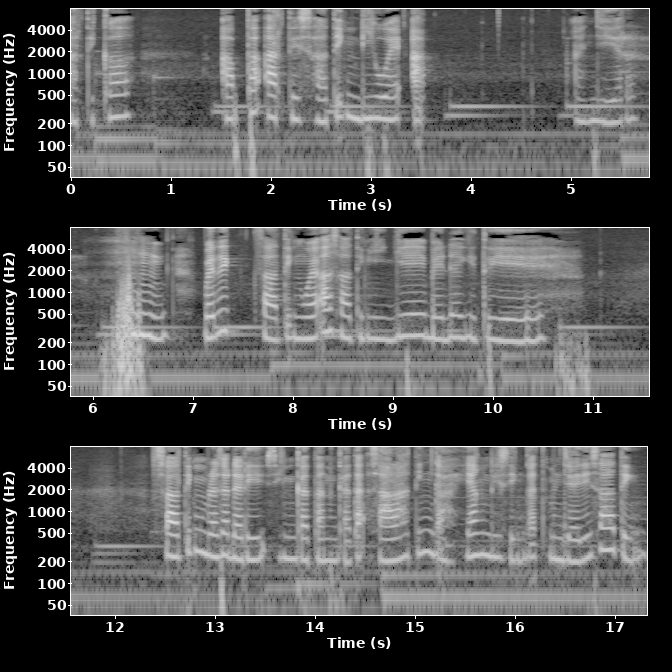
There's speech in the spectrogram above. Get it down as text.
artikel apa arti salting di WA anjir. Berarti salting WA salting IG beda gitu ya salting berasal dari singkatan kata salah tingkah yang disingkat menjadi salting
